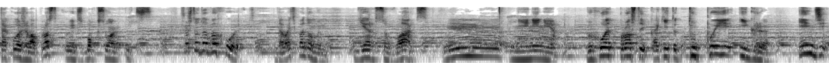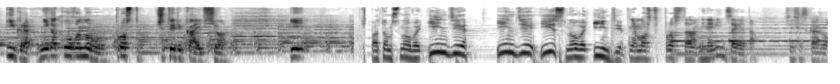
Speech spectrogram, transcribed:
такой же вопрос у Xbox One X. Что ж туда выходит? Давайте подумаем. Gears of Wars? Ммм, не-не-не. Выходят просто какие-то тупые игры. Инди-игры, никакого нового, просто 4К и все. И Потом снова инди, инди и снова инди. меня может просто ненавидеть за это, если скажу.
